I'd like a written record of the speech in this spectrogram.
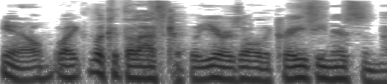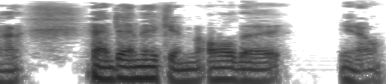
You know, like look at the last couple of years, all the craziness and the pandemic and all the, you know,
